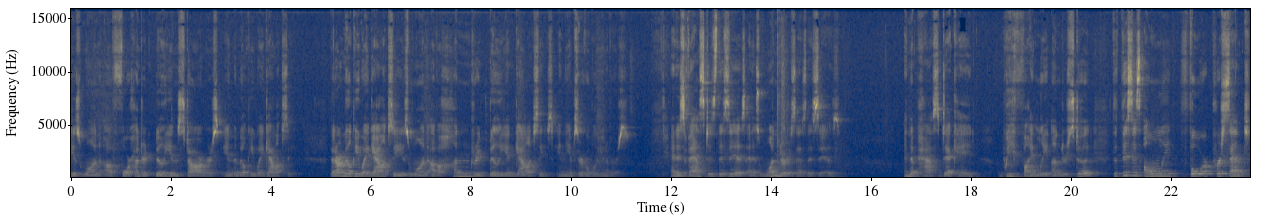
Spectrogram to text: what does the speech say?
is one of 400 billion stars in the Milky Way galaxy, that our Milky Way galaxy is one of 100 billion galaxies in the observable universe. And as vast as this is, and as wondrous as this is, in the past decade, we finally understood that this is only 4%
